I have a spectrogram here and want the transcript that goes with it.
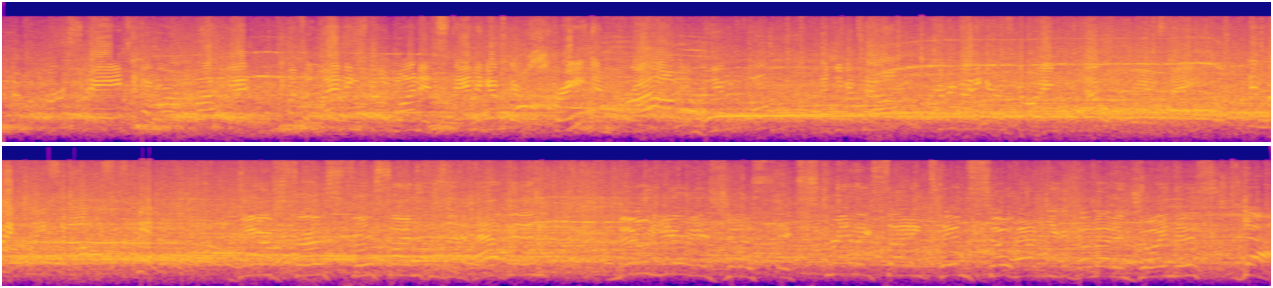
the first stage of our rocket onto landing zone one. It's standing up there straight and proud and beautiful. As you can tell, everybody here is going absolutely insane. And rightfully so. This is kids. Huge first, first time this has ever happened. Moon here is just extremely exciting. Tim's so happy you can come out and join this. Yeah,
